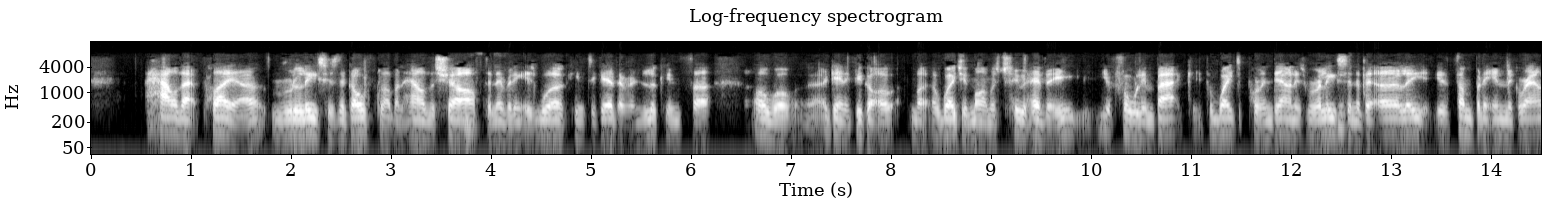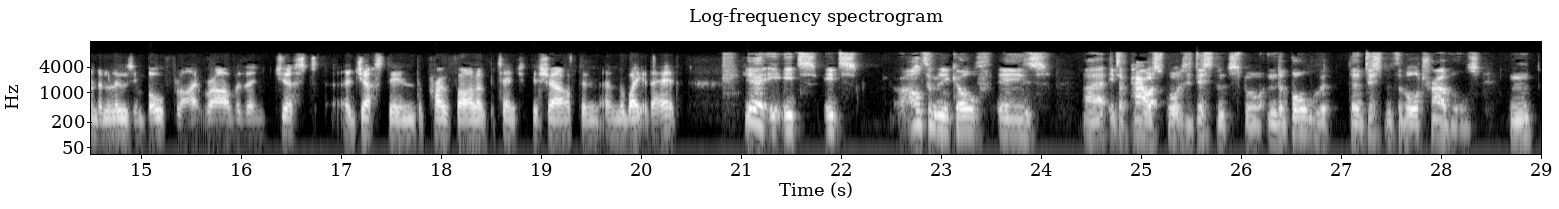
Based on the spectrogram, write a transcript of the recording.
how that player releases the golf club and how the shaft and everything is working together and looking for oh well again if you've got a, a wedge of mine was too heavy you're falling back the weight's pulling down it's releasing a bit early you're thumping it in the ground and losing ball flight rather than just adjusting the profile of potentially the shaft and, and the weight of the head yeah it's it's ultimately golf is uh, it's a power sport, it's a distance sport, and the ball, the, the distance the ball travels,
